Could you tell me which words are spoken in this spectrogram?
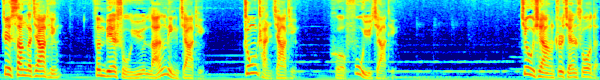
这三个家庭分别属于蓝领家庭、中产家庭和富裕家庭。就像之前说的，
